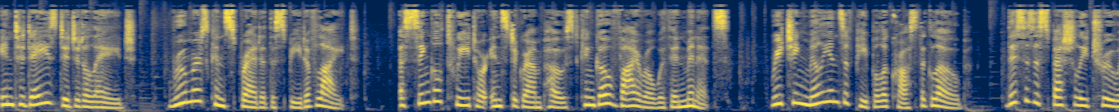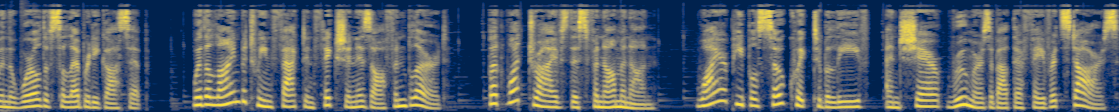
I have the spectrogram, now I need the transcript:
In today's digital age, rumors can spread at the speed of light. A single tweet or Instagram post can go viral within minutes, reaching millions of people across the globe. This is especially true in the world of celebrity gossip, where the line between fact and fiction is often blurred. But what drives this phenomenon? Why are people so quick to believe and share rumors about their favorite stars?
